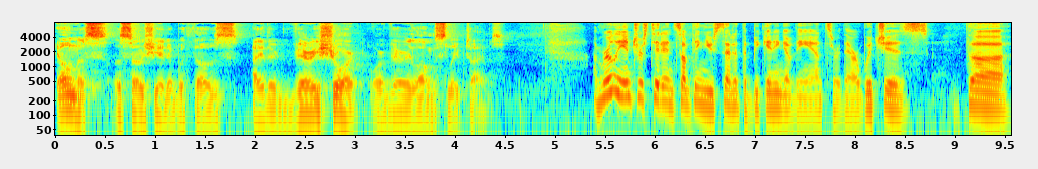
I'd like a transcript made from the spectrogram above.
illness associated with those either very short or very long sleep times. I'm really interested in something you said at the beginning of the answer there, which is the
